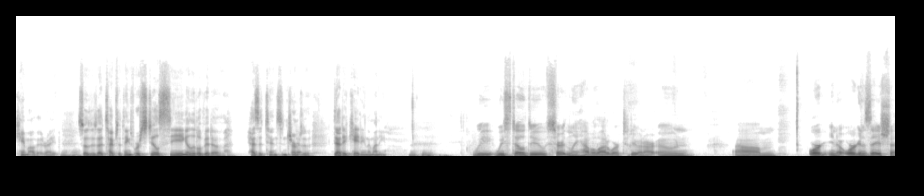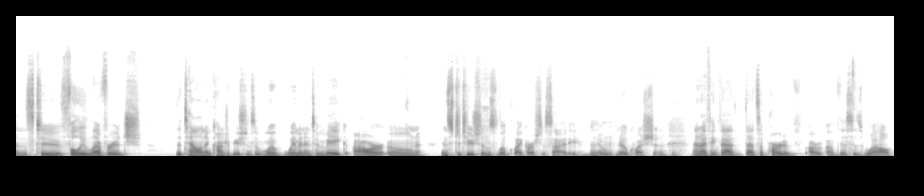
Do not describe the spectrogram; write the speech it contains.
came of it, right? So there's the types of things we're still seeing a little bit of hesitance in terms of dedicating the money. We, we still do certainly have a lot of work to do in our own, um, or, you know, organizations to fully leverage the talent and contributions of women and to make our own institutions look like our society. No, no question. And I think that that's a part of our, of this as well.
